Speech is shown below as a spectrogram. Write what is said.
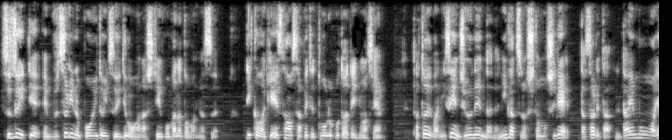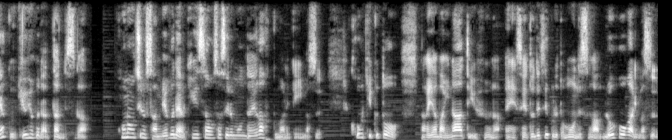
続いて、物理のポイントについてもお話していこうかなと思います。理科は計算を避けて通ることはできません。例えば2010年代の2月の下模試で出された大問は約900だったんですが、このうちの300台は計算をさせる問題が含まれています。こう聞くと、なんかやばいなっていう風な、えー、生徒出てくると思うんですが、朗報があります。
